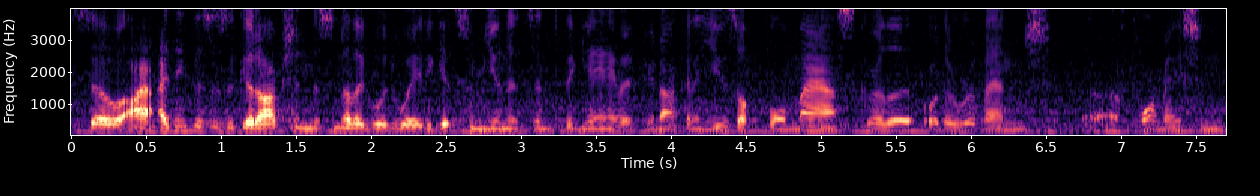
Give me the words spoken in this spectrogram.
So I, I, think this is a good option. It's another good way to get some units into the game if you're not going to use a full mask or the or the revenge uh, formation.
